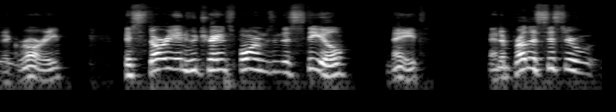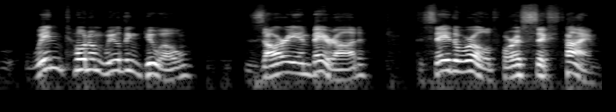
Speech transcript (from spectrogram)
Mick Rory, historian who transforms into steel, Nate, and a brother sister wind totem wielding duo, Zari and Behrad, to save the world for a sixth time.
